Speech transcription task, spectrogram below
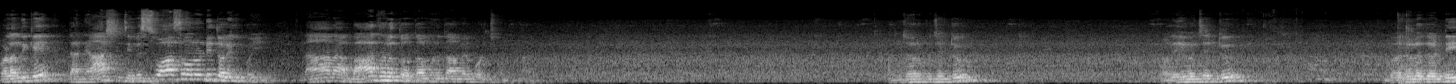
వాళ్ళు అందుకే దాన్ని ఆశించి విశ్వాసం నుండి తొలగిపోయి నానా బాధలతో తమను తామే పొడుచుకుంటున్నారు. అంజోరపు చెట్టు ఉదయం చెట్టు గొర్రెల దొడ్డి.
